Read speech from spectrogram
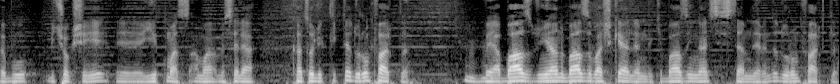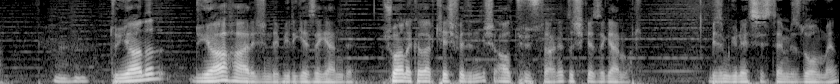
Ve bu birçok şeyi e, yıkmaz ama mesela Katoliklikte durum farklı. Hı hı. Veya bazı dünyanın bazı başka yerlerindeki bazı inanç sistemlerinde durum farklı. Hı hı. Dünyanın dünya haricinde bir gezegende şu ana kadar keşfedilmiş 600 tane dış gezegen var. Bizim güneş sistemimizde olmayan.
